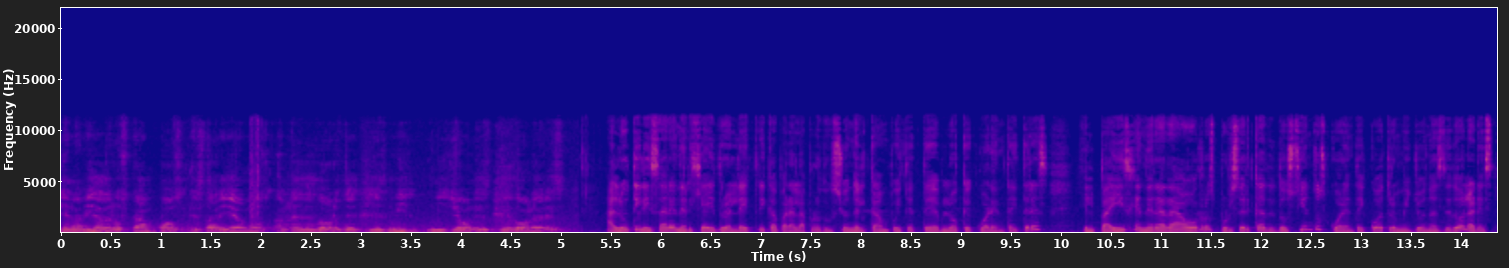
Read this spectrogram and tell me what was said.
y en la vida de los campos estaríamos alrededor de 10 mil millones de dólares al utilizar energía hidroeléctrica para la producción del campo ITT Bloque 43, el país generará ahorros por cerca de 244 millones de dólares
